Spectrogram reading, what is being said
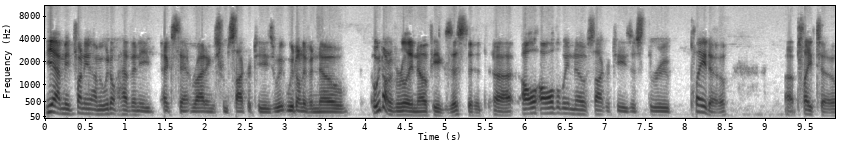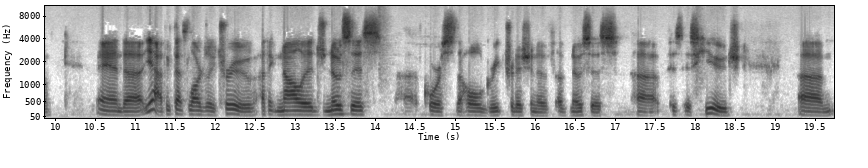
Yeah, I mean, funny. I mean, we don't have any extant writings from Socrates. We, we don't even know. We don't even really know if he existed. Uh, all, all that we know of Socrates is through Plato, uh, Plato, and uh, yeah, I think that's largely true. I think knowledge, gnosis, uh, of course, the whole Greek tradition of, of gnosis uh, is, is huge. Um,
